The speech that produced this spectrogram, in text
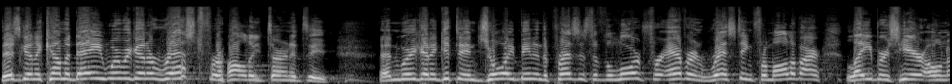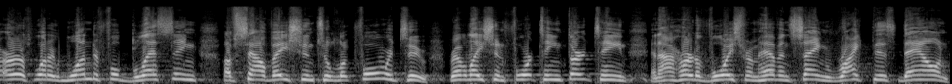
There's going to come a day where we're going to rest for all eternity. And we're going to get to enjoy being in the presence of the Lord forever and resting from all of our labors here on earth. What a wonderful blessing of salvation to look forward to. Revelation 14, 13. And I heard a voice from heaven saying, Write this down.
